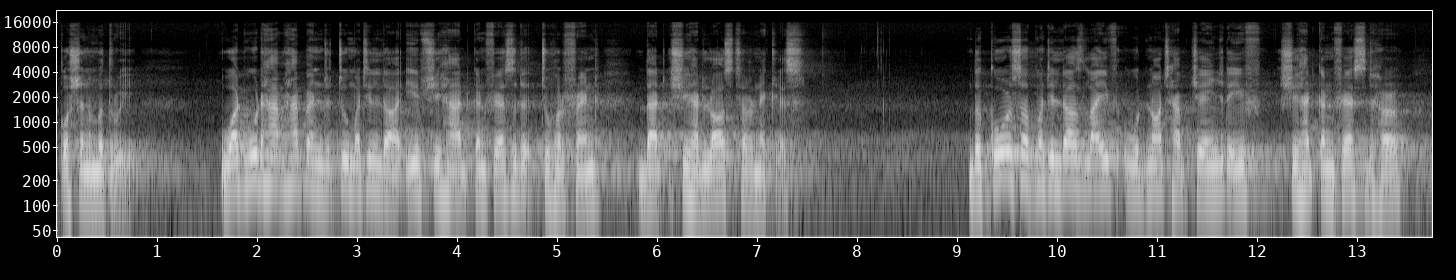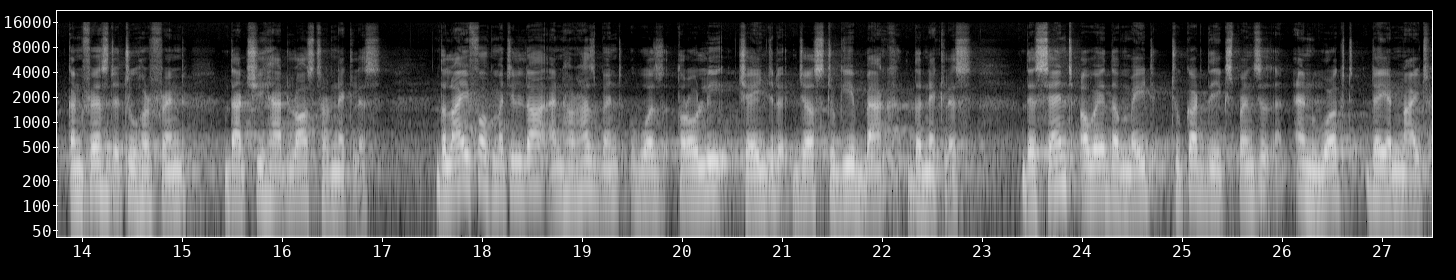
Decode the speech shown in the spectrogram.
Question number three. What would have happened to Matilda if she had confessed to her friend that she had lost her necklace? The course of Matilda's life would not have changed if she had confessed her confessed to her friend that she had lost her necklace. The life of Matilda and her husband was thoroughly changed just to give back the necklace. They sent away the maid to cut the expenses and worked day and night.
